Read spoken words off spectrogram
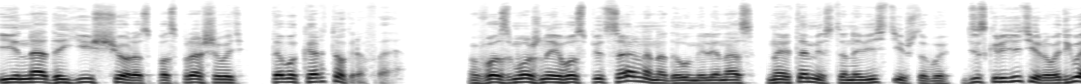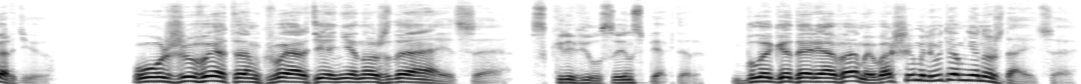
И надо еще раз поспрашивать того картографа. Возможно, его специально надоумили нас на это место навести, чтобы дискредитировать гвардию. «Уж в этом гвардия не нуждается», — скривился инспектор. «Благодаря вам и вашим людям не нуждается.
